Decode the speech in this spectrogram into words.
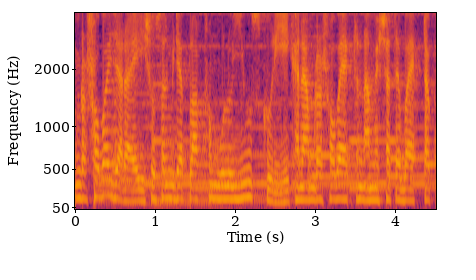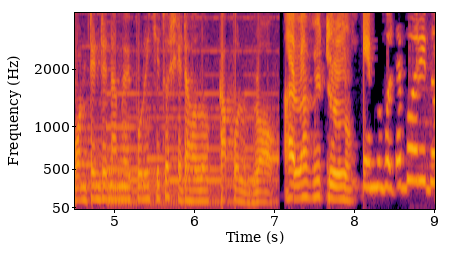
আমরা সবাই যারা এই সোশ্যাল মিডিয়া প্ল্যাটফর্মগুলো ইউজ করি এখানে আমরা সবাই একটা নামের সাথে বা একটা কন্টেন্টের নামে পরিচিত সেটা হলো couple blog. I love you too এমনি বলতে বড়ি দো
